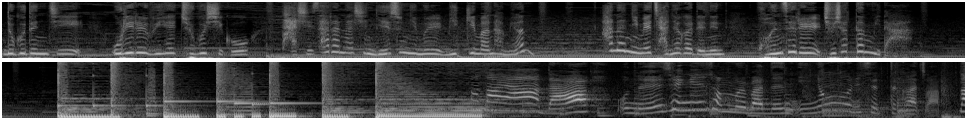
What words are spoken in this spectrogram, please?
누구든지 우리를 위해 죽으시고 다시 살아나신 예수님을 믿기만 하면 하나님의 자녀가 되는 권세를 주셨답니다. 하나야, 나 오늘 생일 선물 받은 인형놀이 세트 가져왔다.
